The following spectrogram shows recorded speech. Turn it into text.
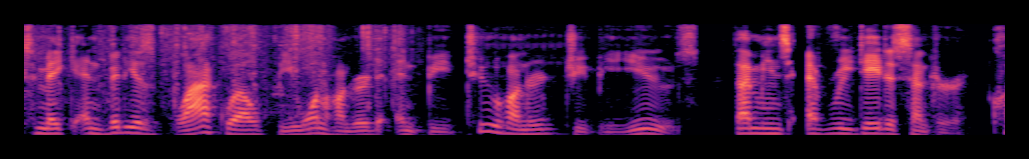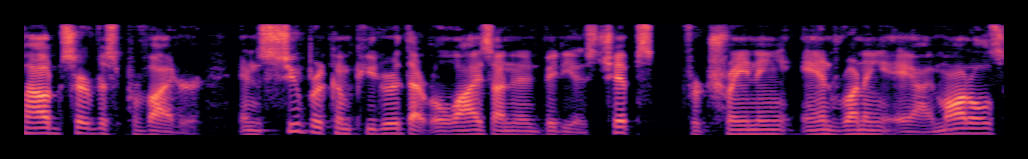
to make NVIDIA's Blackwell B100 and B200 GPUs. That means every data center, cloud service provider, and supercomputer that relies on NVIDIA's chips for training and running AI models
